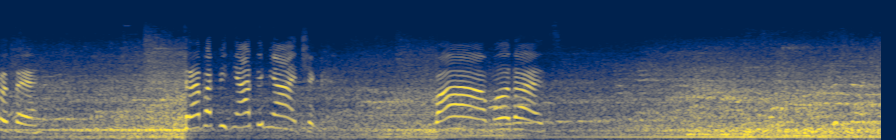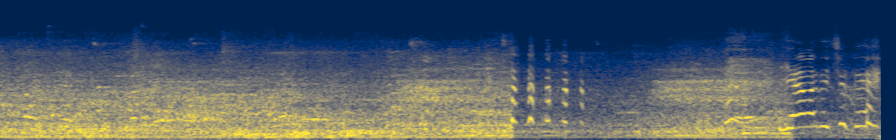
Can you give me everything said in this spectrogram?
Швидше крути. Треба підняти м'ячик. Вау, молодець. Єва, не чуди.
